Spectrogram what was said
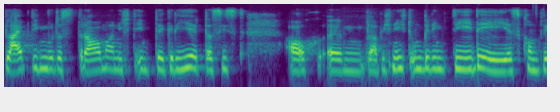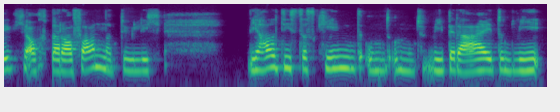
bleibt irgendwo das Trauma nicht integriert. Das ist auch, ähm, glaube ich, nicht unbedingt die Idee. Es kommt wirklich auch darauf an, natürlich, wie alt ist das Kind und, und wie bereit und wie,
